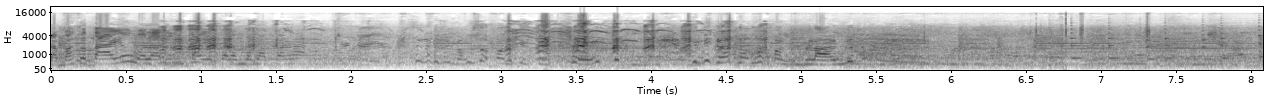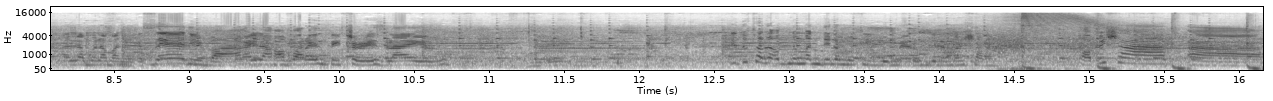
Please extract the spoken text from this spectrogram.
Nabasa tayo, wala naman tayo para mapapala. Bang sa pag-picture. Hindi ka makapag-vlog. Alam mo naman kasi, di ba? Kailangan pa rin picture is live. Dito sa loob naman din ng museum, meron din naman siyang coffee shop, uh,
